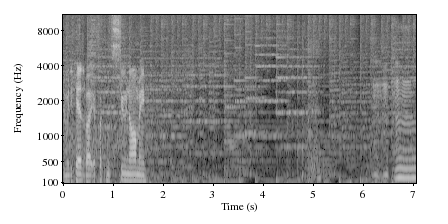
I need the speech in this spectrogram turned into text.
Nobody cares about your fucking tsunami. Mm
